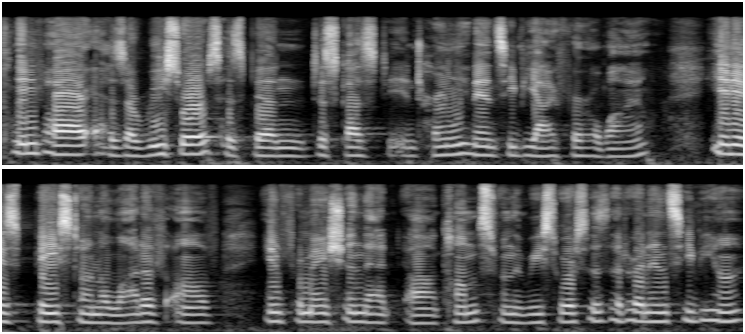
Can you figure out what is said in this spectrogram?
ClinVar as a resource has been discussed internally in NCBI for a while. It is based on a lot of, of information that uh, comes from the resources that are at NCBI.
